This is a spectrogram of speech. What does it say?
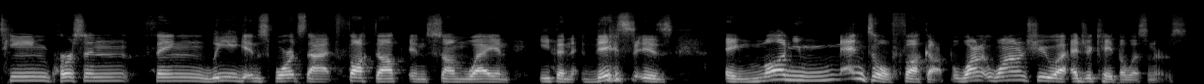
team, person, thing, league in sports that fucked up in some way. And Ethan, this is a monumental fuck up. Why, why don't you uh, educate the listeners?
